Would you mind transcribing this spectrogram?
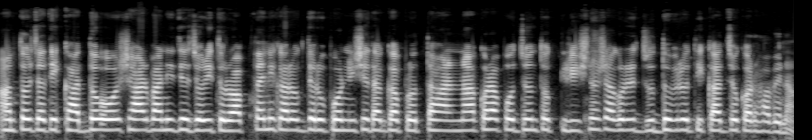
আন্তর্জাতিক খাদ্য ও সার বাণিজ্যে জড়িত রপ্তানিকারকদের উপর নিষেধাজ্ঞা প্রত্যাহার না করা পর্যন্ত কৃষ্ণ সাগরের যুদ্ধবিরতি কার্যকর হবে না।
